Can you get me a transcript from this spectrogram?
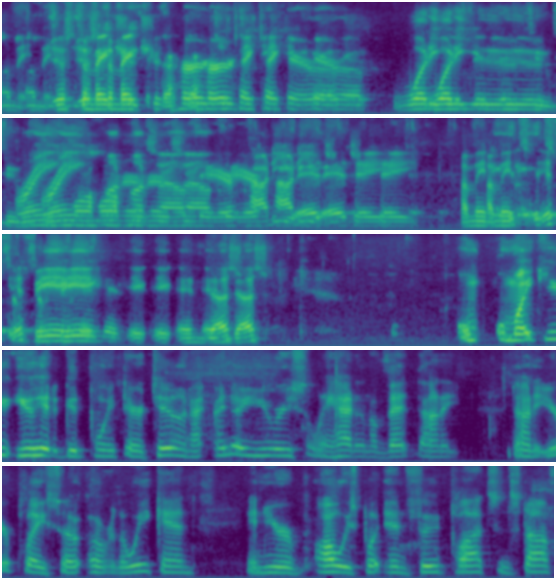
I mean, just, to make, sure the herds take taken care of. What do you do to bring more hunters out there? How do you educate? I mean, I mean, it's, it's, a big industry. Well, well, Mike, you, you hit a good point there too, and I, I know you recently had an event down at down at your place o- over the weekend, and you're always putting in food plots and stuff.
